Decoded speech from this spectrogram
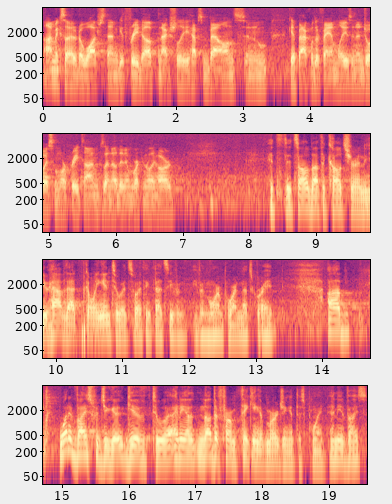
I'm excited to watch them get freed up and actually have some balance and get back with their families and enjoy some more free time because I know they've been working really hard. It's, it's all about the culture, and you have that going into it, so I think that's even, even more important. That's great. Um, what advice would you give to any another firm thinking of merging at this point? Any advice?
